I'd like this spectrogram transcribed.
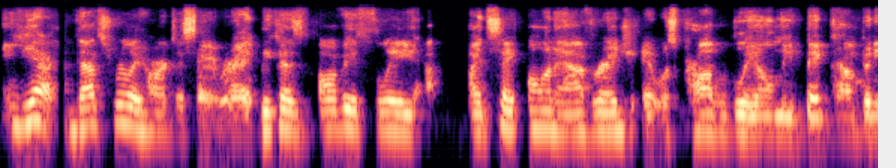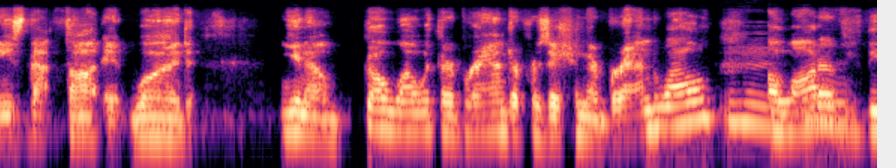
Yeah, that's really hard to say, right? Because obviously I'd say on average it was probably only big companies that thought it would you know go well with their brand or position their brand well mm-hmm. a lot of the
